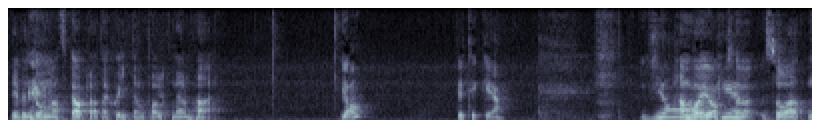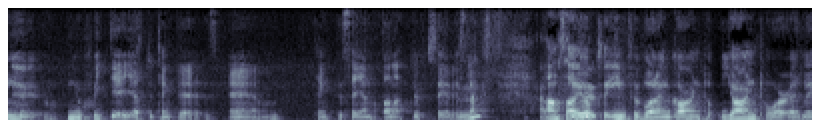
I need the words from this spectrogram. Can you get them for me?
Det är väl då man ska prata skit om folk när de hör. Ja, det tycker jag. jag... Han var ju också så att nu, nu skiter jag i att du tänkte, ehm, tänkte säga något annat. Du får säga det strax. Han sa ju också inför våran garn, yarn tour, eller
